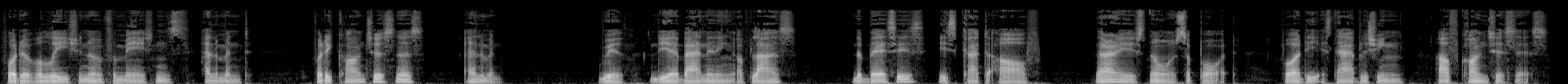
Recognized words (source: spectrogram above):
for the volitional formations element, for the consciousness element. With the abandoning of lust, the basis is cut off. There is no support for the establishing of consciousness.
